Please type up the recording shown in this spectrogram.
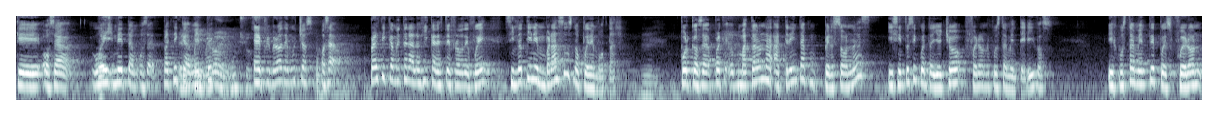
Que, o sea, güey, neta, o sea, prácticamente... El primero de muchos. El primero de muchos. O sea, prácticamente la lógica de este fraude fue, si no tienen brazos, no pueden votar. Mm. Porque, o sea, mataron a, a 30 personas y 158 fueron justamente heridos. Y justamente, pues, fueron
